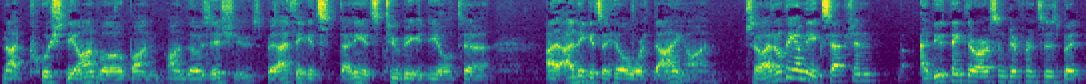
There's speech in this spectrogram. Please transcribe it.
not push the envelope on, on those issues. But I think it's I think it's too big a deal to. I, think it's a hill worth dying on. So I don't think I'm the exception. I do think there are some differences, but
